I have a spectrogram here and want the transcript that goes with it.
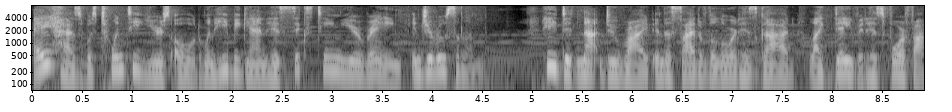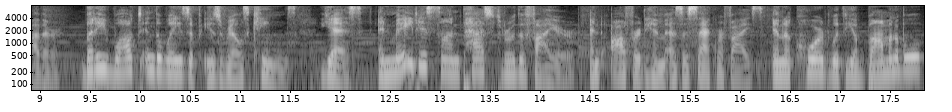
Ahaz was 20 years old when he began his 16 year reign in Jerusalem. He did not do right in the sight of the Lord his God like David his forefather, but he walked in the ways of Israel's kings, yes, and made his son pass through the fire and offered him as a sacrifice in accord with the abominable,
